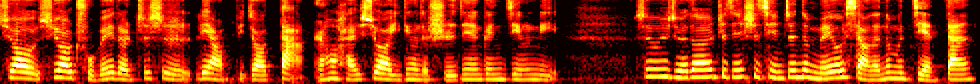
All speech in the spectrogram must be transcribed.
需要需要储备的知识量比较大，然后还需要一定的时间跟精力，所以我就觉得这件事情真的没有想的那么简单。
